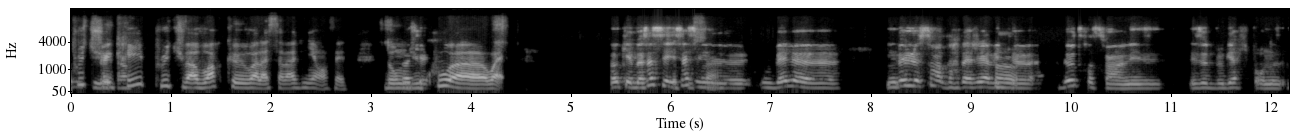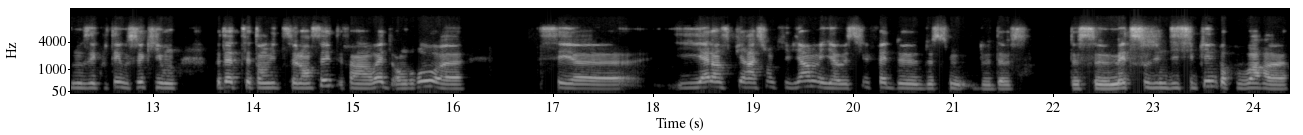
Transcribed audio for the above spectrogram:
plus tu écris, plus tu vas voir que voilà, ça va venir, en fait. Donc, du coup, euh, ouais. Ok, bah ça, c'est ça, c'est une, belle, euh, une belle leçon à partager avec hum. euh, d'autres, enfin, les, les autres blogueurs qui pourront nous, écouter ou ceux qui ont peut-être cette envie de se lancer. Enfin, ouais, en gros, euh, c'est il y a l'inspiration qui vient, mais il y a aussi le fait de, de, se, de, de, se mettre sous une discipline pour pouvoir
